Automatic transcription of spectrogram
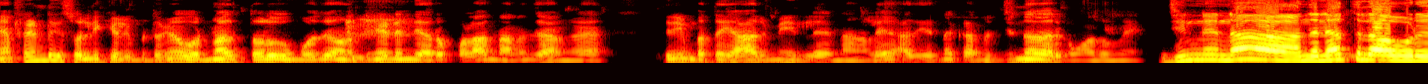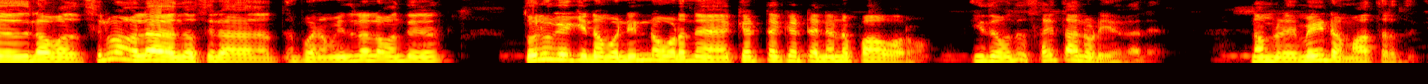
என் ஃப்ரெண்டுக்கு சொல்லி கேள்விப்பட்டிருக்கேன். ஒரு நாள் தொழுகும் போது அவன் பின்னாடி இருந்து யாரோ பலார் நனைஞ்சாங்க. திரும்பி பார்த்தா யாருமே இல்லைனாங்களே அது என்ன காரணம்? ஜின்னதா இருக்குமா அதுவுமே? ஜின்னுன்னா அந்த நேரத்தில் ஒரு இதில் சொல்லுவாங்கல்ல அந்த சில இப்போ நம்ம இதுலலாம் வந்து தொழுகைக்கு நம்ம நின்ன உடனே கெட்ட கெட்ட நினைப்பாக வரும். இது வந்து சைத்தானுடைய வேலை. நம்மளுடைய மைண்டை மாற்றுறதுக்கு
